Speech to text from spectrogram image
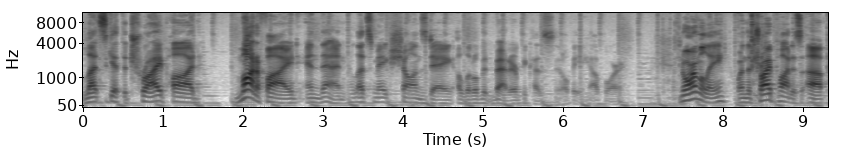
Let's get the tripod modified, and then let's make Sean's day a little bit better because it'll be up more. Normally, when the tripod is up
